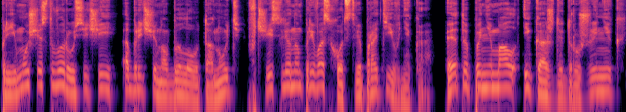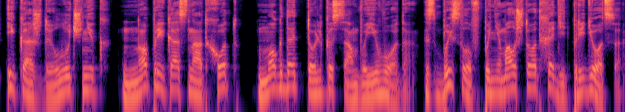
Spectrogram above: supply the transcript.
преимущество русичей обречено было утонуть в численном превосходстве противника. Это понимал и каждый дружинник, и каждый лучник, но приказ на отход мог дать только сам воевода. Сбыслов понимал, что отходить придется,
